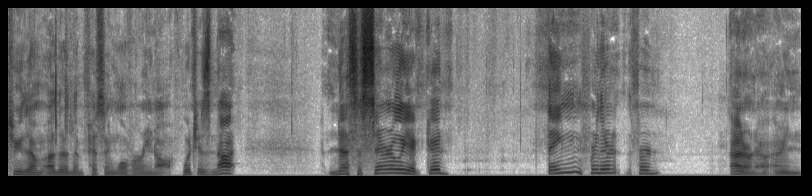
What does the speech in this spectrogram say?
to them other than pissing wolverine off which is not necessarily a good thing for their for I don't know. I mean,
